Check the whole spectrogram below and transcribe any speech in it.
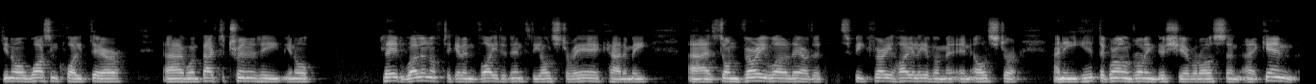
you know wasn't quite there. Uh, went back to Trinity, you know, played well enough to get invited into the Ulster A Academy. Uh, has done very well there. To speak very highly of him in Ulster, and he hit the ground running this year with us. And again,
